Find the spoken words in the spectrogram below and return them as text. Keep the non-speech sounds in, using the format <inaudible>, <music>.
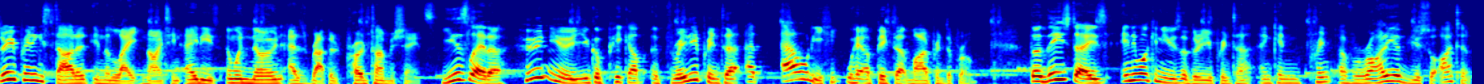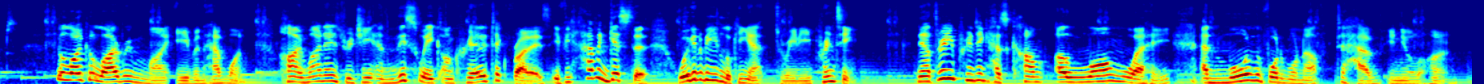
3D printing started in the late 1980s and were known as rapid prototype machines. Years later, who knew you could pick up a 3D printer at Aldi, <laughs> where I picked up my printer from? Though these days, anyone can use a 3D printer and can print a variety of useful items. Your local library might even have one. Hi, my name is Ritchie and this week on Creative Tech Fridays, if you haven't guessed it, we're going to be looking at 3D printing. Now 3D printing has come a long way and more than affordable enough to have in your home.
